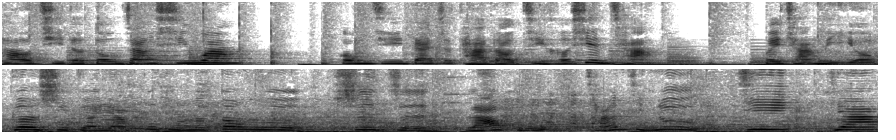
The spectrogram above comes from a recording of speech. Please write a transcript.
好奇的东张西望。公鸡带着他到集合现场。会场里有各式各样不同的动物：狮子、老虎、长颈鹿、鸡、鸭、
